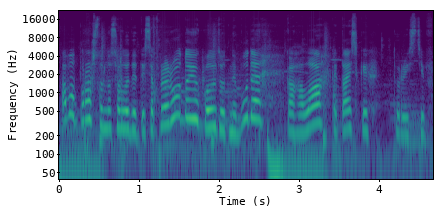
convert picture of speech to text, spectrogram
або просто насолодитися природою, коли тут не буде кагала китайських туристів.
